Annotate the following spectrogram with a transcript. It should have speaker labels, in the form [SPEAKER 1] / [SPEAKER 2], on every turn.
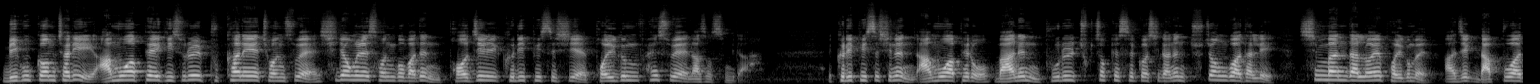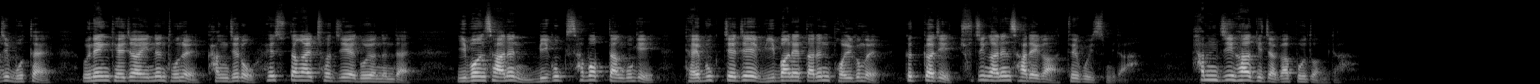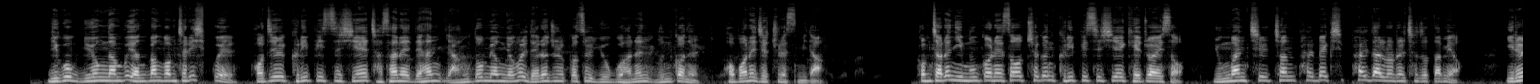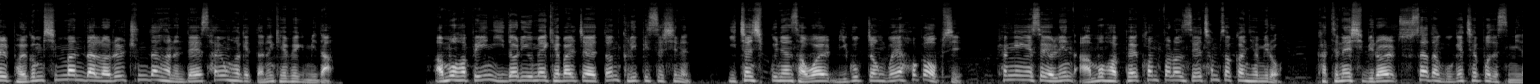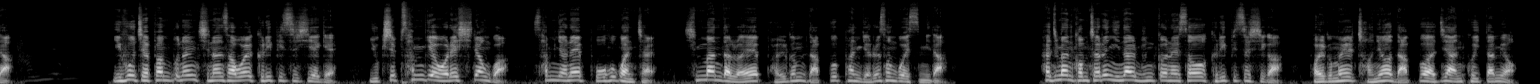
[SPEAKER 1] 미국 검찰이 암호화폐 기술을 북한에 전수해 실형을 선고받은 버질 그리피스 씨의 벌금 회수에 나섰습니다. 그리피스 씨는 암호화폐로 많은 부를 축적했을 것이라는 추정과 달리 10만 달러의 벌금을 아직 납부하지 못해 은행 계좌에 있는 돈을 강제로 회수당할 처지에 놓였는데 이번 사안은 미국 사법당국이 대북제재 위반에 따른 벌금을 끝까지 추징하는 사례가 되고 있습니다. 함지하 기자가 보도합니다.
[SPEAKER 2] 미국 뉴욕 남부 연방 검찰이 19일 버질 그리피스 씨의 자산에 대한 양도 명령을 내려줄 것을 요구하는 문건을 법원에 제출했습니다. 검찰은 이 문건에서 최근 그리피스 씨의 계좌에서 6만 7,818달러를 찾았다며 이를 벌금 10만 달러를 충당하는 데 사용하겠다는 계획입니다. 암호화폐인 이더리움의 개발자였던 그리피스 씨는 2019년 4월 미국 정부의 허가 없이 평양에서 열린 암호화폐 컨퍼런스에 참석한 혐의로 같은 해 11월 수사당국에 체포됐습니다. 이후 재판부는 지난 4월 그리피스 씨에게 63개월의 실형과 3년의 보호관찰, 10만 달러의 벌금 납부 판결을 선고했습니다. 하지만 검찰은 이날 문건에서 그리피스 씨가 벌금을 전혀 납부하지 않고 있다며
